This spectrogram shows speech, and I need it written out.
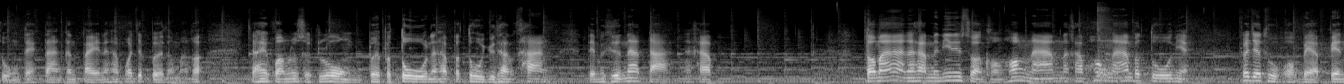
สูงแตกต่างกันไปนะครับ ก็จะเปิดออกมาก็จะให้ความรู้สึกโล่งเปิดประตูนะครับ ประตูอยู่ด้านข้าง แต่มันคือหน้าต่างนะครับ ต่อมานะครับในที่ในส่วนของห้องน้ำนะครับ ห้องน้ำประตูเนี่ยก็จะถูกออกแบบเป็น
